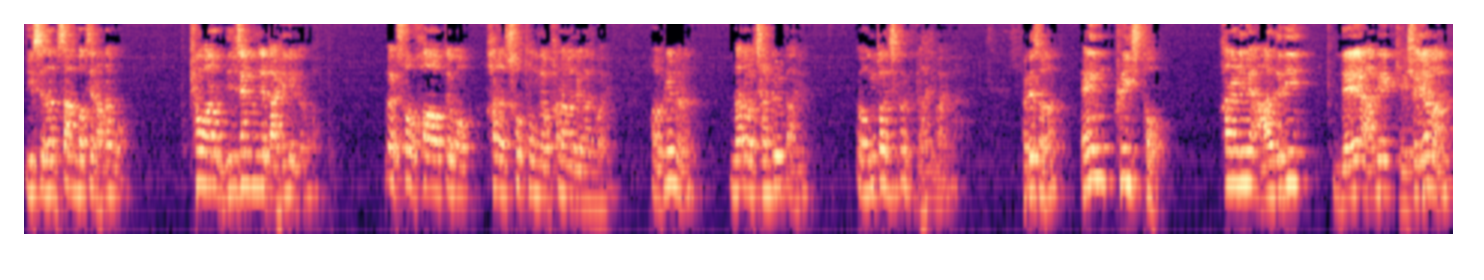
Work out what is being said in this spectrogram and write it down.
이 세상 쌈박질 안 하고 평화로운 민생 문제 다 해결되고 왜 서로 화합되고 하나 소통되고 하나가 돼가지고 말이야. 아 그러면은 나라가 잘 될 거 아니야. 엉뚱한 짓거리들 하지 말고. 그래서 앵크리스토 하나님의 아들이 내 안에 계셔야만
